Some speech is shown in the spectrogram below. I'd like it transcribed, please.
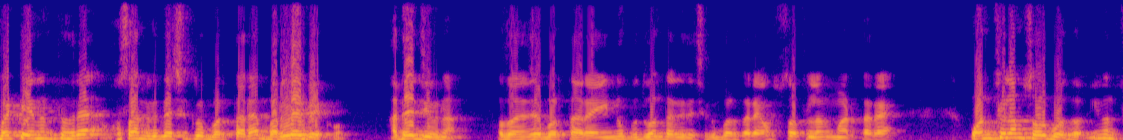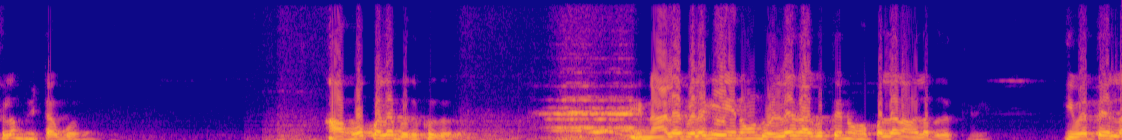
ಬಟ್ ಏನಂತಂದ್ರೆ, ಹೊಸ ನಿರ್ದೇಶಕರು ಬರ್ತಾರೆ, ಬರಲೇಬೇಕು. ಅದೇ ಜೀವನ. ಹೊಸ ನಿರ್ದೇಶಕ ಬರ್ತಾರೆ, ಇನ್ನೂ ಬುದ್ಧಿವಂತ ನಿರ್ದೇಶಕರು ಬರ್ತಾರೆ, ಹೊಸ ಫಿಲಮ್ ಮಾಡ್ತಾರೆ. ಒಂದ್ ಫಿಲಮ್ ಸೋಲ್ಬೋದು, ಇನ್ನೊಂದು ಫಿಲಮ್ ಹಿಟ್ ಆಗ್ಬೋದು. ಆ ಹೋಪಲ್ಲೇ ಬದುಕುದು. ನಾಳೆ ಬೆಳಗ್ಗೆ ಏನೋ ಒಂದು ಒಳ್ಳೇದಾಗುತ್ತೆ ಅನ್ನೋ ಹೋಪಲ್ಲೇ ನಾವೆಲ್ಲ ಬದುಕ್ತೀವಿ. ಇವತ್ತೇ ಇಲ್ಲ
